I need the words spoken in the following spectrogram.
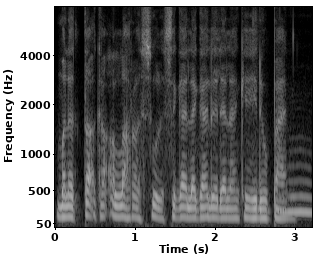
meletakkan Allah Rasul segala-gala dalam kehidupan. Hmm.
